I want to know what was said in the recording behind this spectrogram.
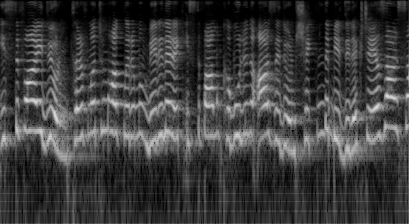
istifa ediyorum, tarafıma tüm haklarımın verilerek istifamın kabulünü arz ediyorum şeklinde bir dilekçe yazarsa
